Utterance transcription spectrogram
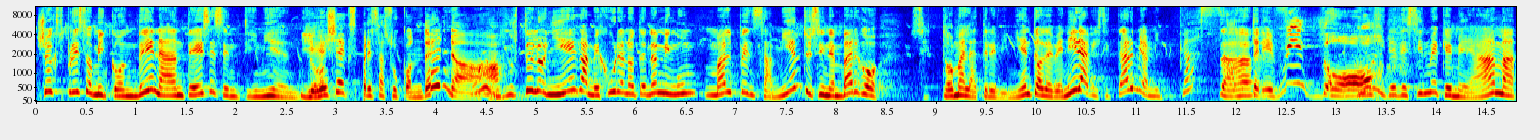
Yo expreso mi condena ante ese sentimiento. Y ella expresa su condena. Ay, y usted lo niega, me jura no tener ningún mal pensamiento y sin embargo se toma el atrevimiento de venir a visitarme a mi casa. ¡Atrevido! De decirme que me ama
